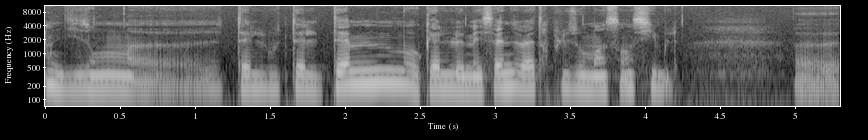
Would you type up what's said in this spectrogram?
disons, tel ou tel thème auquel le mécène va être plus ou moins sensible. Euh,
